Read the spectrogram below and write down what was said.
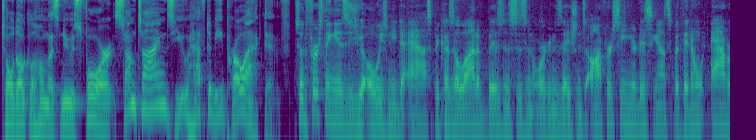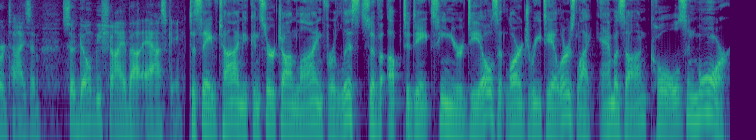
told Oklahoma's News 4 sometimes you have to be proactive. So the first thing is, is you always need to ask because a lot of businesses and organizations offer senior discounts, but they don't advertise them. So don't be shy about asking. To save time, you can search online for lists of up to date senior deals at large retailers like Amazon, Kohl's, and more.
